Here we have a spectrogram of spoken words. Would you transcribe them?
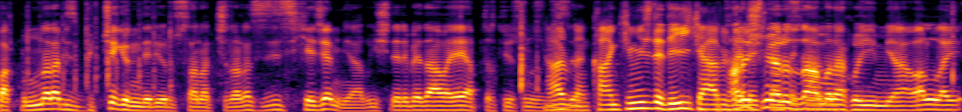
bak bunlara biz bütçe gönderiyoruz sanatçılara. Sizi sikeceğim ya. Bu işleri bedavaya yaptırtıyorsunuz bize. Harbiden kankimiz de değil ki abi. beleşten Tanışmıyoruz da takılıyor. amına koyayım ya vallahi.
